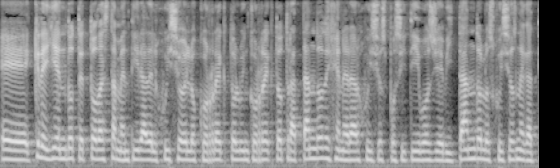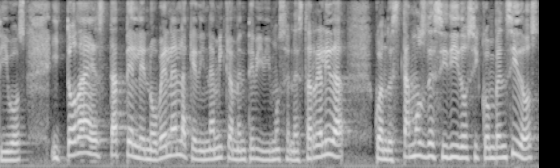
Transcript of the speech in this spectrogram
eh, creyéndote toda esta mentira del juicio de lo correcto, lo incorrecto, tratando de generar juicios positivos y evitando los juicios negativos y toda esta telenovela en la que dinámicamente vivimos en esta realidad, cuando estamos decididos y convencidos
